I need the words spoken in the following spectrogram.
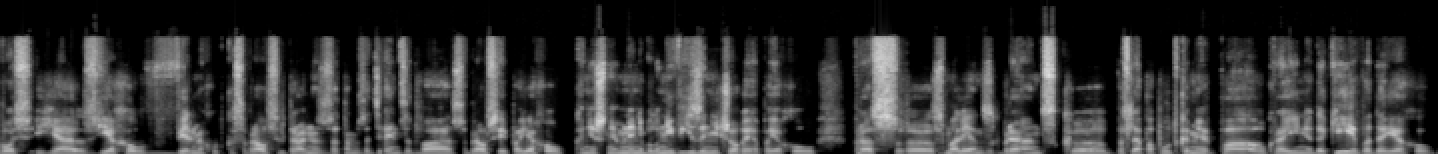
Вось я з'ехаў вельмі хутка сабраўся літаральна за там за дзень за два сабраўся і паехаў. Канешне мне не было ні візы нічога я паехаў праз э, смаленск брянск э, пасля папуткамі по ўкраіне да Киева даехаў.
